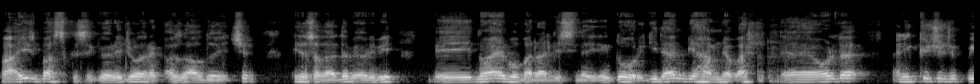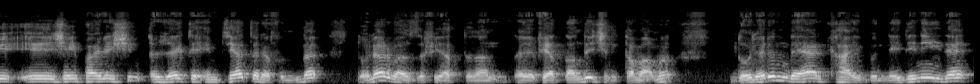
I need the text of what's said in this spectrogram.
faiz baskısı görece olarak azaldığı için piyasalarda böyle bir e, Noel Baba rallisine doğru giden bir hamle var. E, orada hani küçücük bir e, şey paylaşayım. Özellikle emtia tarafında dolar bazlı fiyatlanan e, fiyatlandığı için tamamı doların değer kaybı nedeniyle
